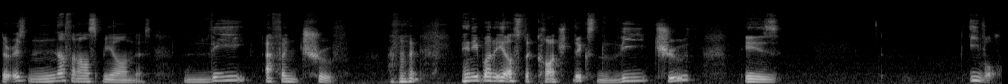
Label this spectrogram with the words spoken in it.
There is nothing else beyond this. The effing truth. Anybody else that contradicts the truth is evil.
